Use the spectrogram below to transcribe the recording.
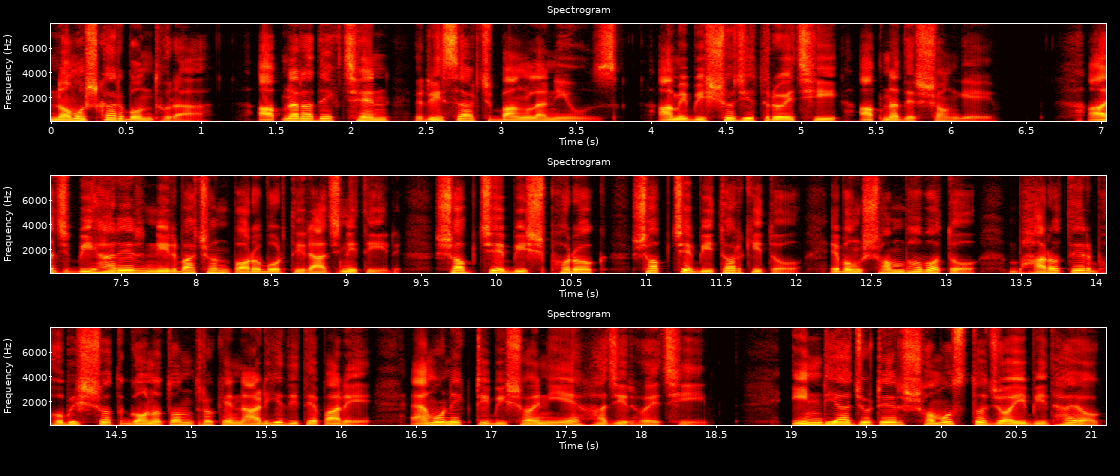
নমস্কার বন্ধুরা, আপনারা দেখছেন রিসার্চ বাংলা নিউজ। আমি বিশ্বজিৎ রয়েছি আপনাদের সঙ্গে। আজ বিহারের নির্বাচন পরবর্তী রাজনীতির সবচেয়ে বিস্ফোরক, সবচেয়ে বিতর্কিত এবং সম্ভবত ভারতের ভবিষ্যৎ গণতন্ত্রকে নাড়িয়ে দিতে পারে এমন একটি বিষয় নিয়ে হাজির হয়েছি। ইন্ডিয়া জোটের সমস্ত জয়ী বিধায়ক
